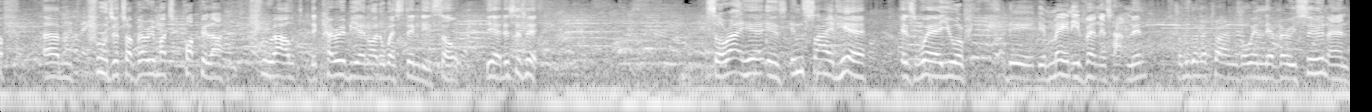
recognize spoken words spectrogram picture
of um, foods which are very much popular throughout the Caribbean or the West Indies. So yeah, this is it. So right here is inside here is where you the the main event is happening. So we're gonna try and go in there very soon and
